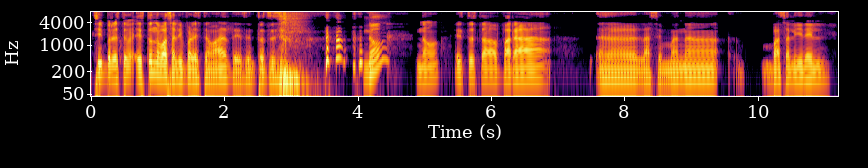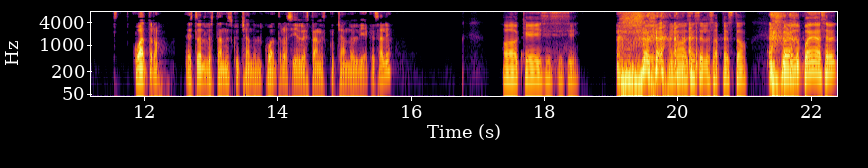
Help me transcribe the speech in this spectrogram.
sí, pero este, esto no va a salir para este martes, entonces... ¿No? no, esto está para eh, la semana... Va a salir el 4. Esto lo están escuchando el 4, sí, lo están escuchando el día que salió. Ok, sí, sí, sí. Bien, modo, ya se les apestó. Pero lo pueden hacer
